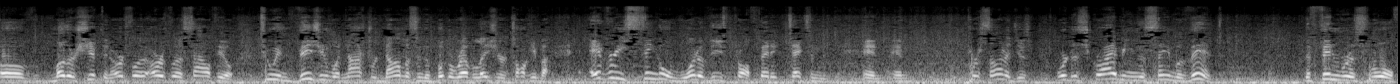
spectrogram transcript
of Mother Shipton, Ursula, Ursula Southeil, to envision what Nostradamus and the book of Revelation are talking about. Every single one of these prophetic texts and, and, and personages were describing the same event. The Fenris wolf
